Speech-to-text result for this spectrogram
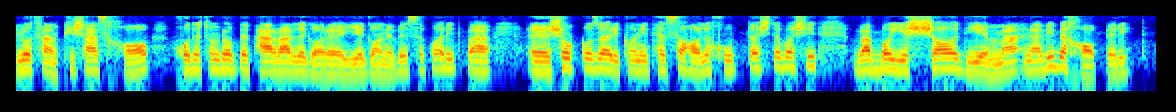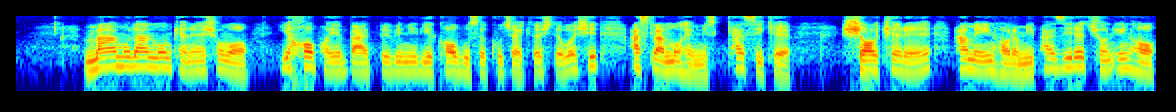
لطفا پیش از خواب خودتون رو به پروردگار یگانه بسپارید و شک گذاری کنید. حس حال خوب داشته باشید و با یه شادی معنوی به خواب برید. معمولا ممکنه شما یه خواب های بد ببینید یه کابوس کوچک داشته باشید. اصلا مهم نیست. کسی که شاکره همه اینها رو میپذیره چون اینها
